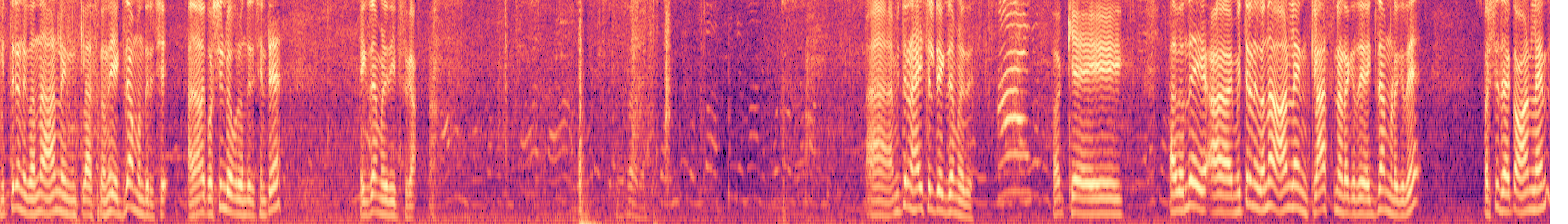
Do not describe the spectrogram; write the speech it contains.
மித்திரனுக்கு வந்து ஆன்லைன் கிளாஸ்க்கு வந்து எக்ஸாம் வந்துருச்சு. அதனால் கொஸ்டின் பேப்பர் வந்துருச்சுன்ட்டு எக்ஸாம் எழுதிட்டு இருக்கான். ஆ, மித்திரன் ஹை செல்ட்டு எக்ஸாம் எழுது. ஓகே அது வந்து மித்திரனுக்கு வந்து ஆன்லைன் கிளாஸ் நடக்குது எக்ஸாம் நடக்குது. வருஷத்துக்கு ஆன்லைன்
